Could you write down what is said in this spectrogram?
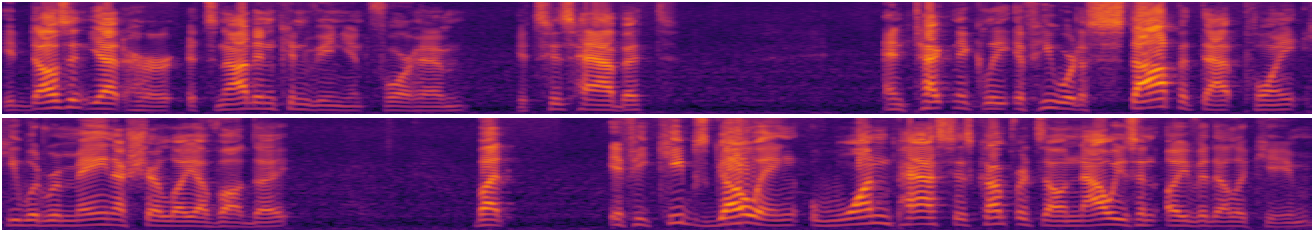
It doesn't yet hurt. It's not inconvenient for him. It's his habit. And technically, if he were to stop at that point, he would remain a Lo Yavadeh. But if he keeps going one past his comfort zone, now he's an Ovid Elikim.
